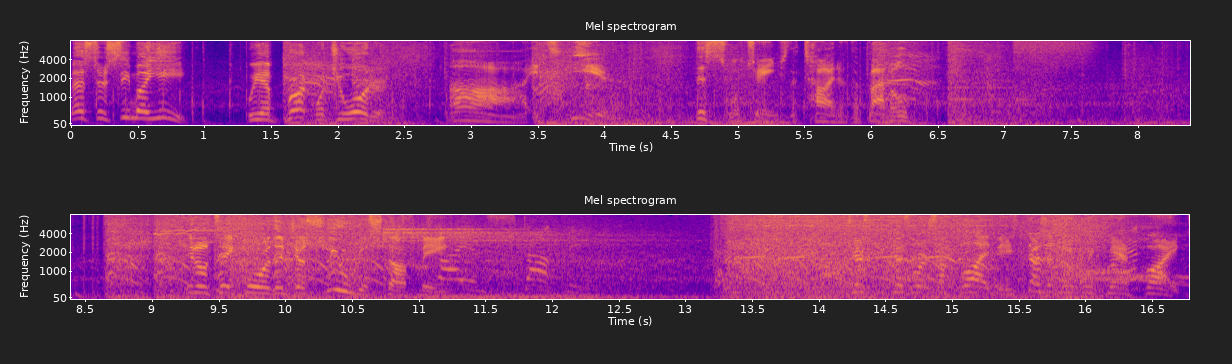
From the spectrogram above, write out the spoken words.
Master Sima Yi, we have brought what you ordered. Ah, it's here. This will change the tide of the battle. It'll take more than just you to stop me. Stop me. Just because we're a supply base doesn't mean we can't fight.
